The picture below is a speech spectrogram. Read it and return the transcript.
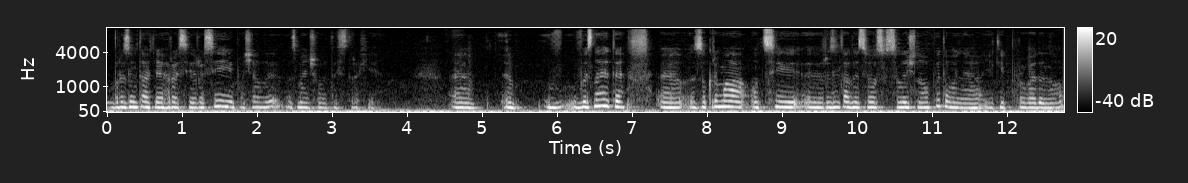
в результаті агресії Росії почали зменшуватись страхи. Е, е, Ви знаєте, е, зокрема, оці результати цього соціологічного опитування, які проведено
